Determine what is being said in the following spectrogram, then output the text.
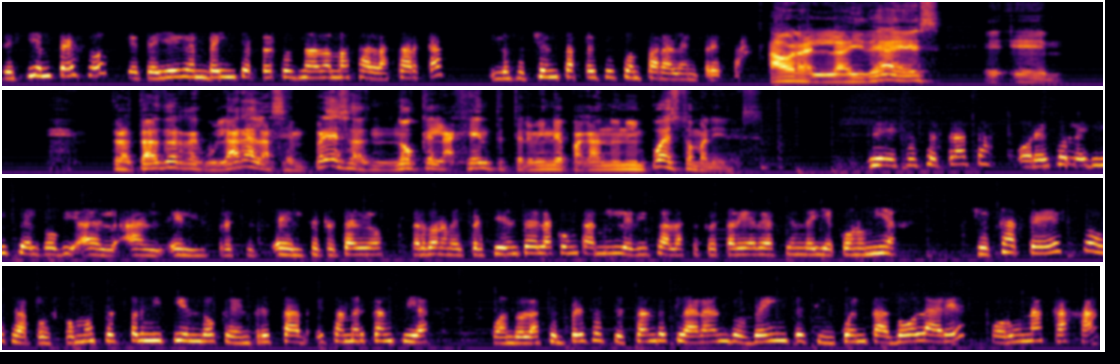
de 100 pesos, que te lleguen 20 pesos nada más a las arcas y los 80 pesos son para la empresa. Ahora, la idea es eh, eh, tratar de regular a las empresas, no que la gente termine pagando un impuesto, Marines. De eso se trata. Por eso le dice el, al, el, el, secretario, perdóname, el presidente de la CONCAMI le dice a la Secretaría de Hacienda y Economía, chécate esto, o sea, pues cómo estás permitiendo que entre esta, esa mercancía cuando las empresas se están declarando 20, 50 dólares por una caja,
